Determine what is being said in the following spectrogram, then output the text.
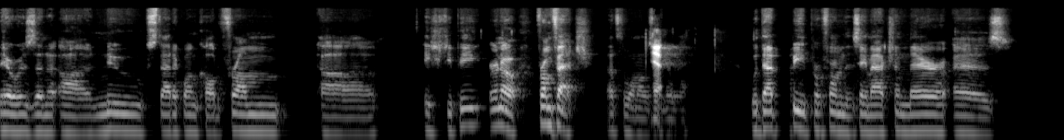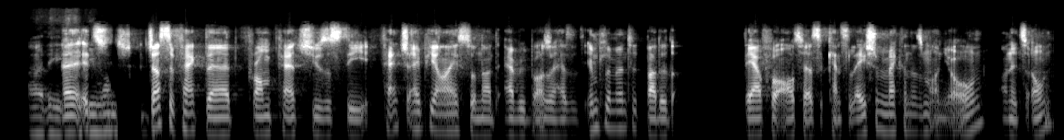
There was a uh, new static one called from uh, HTTP or no from fetch. That's the one I was Yeah. thinking. Would that be performing the same action there as uh, the Uh, it's one? just the fact that from fetch uses the fetch API, so not every browser has it implemented, but it therefore also has a cancellation mechanism on your own, on its own.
